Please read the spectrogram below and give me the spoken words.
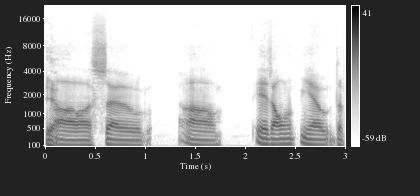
Yeah. Uh, so um, it don't, you know, the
